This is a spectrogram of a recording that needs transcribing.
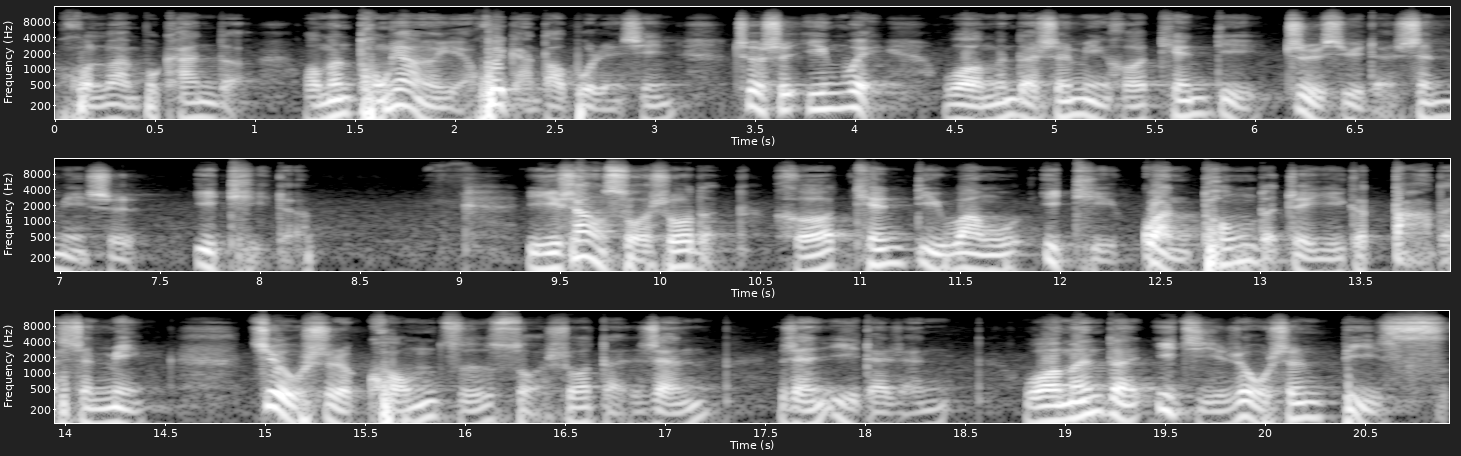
混乱不堪的，我们同样也会感到不忍心。这是因为我们的生命和天地秩序的生命是一体的。以上所说的和天地万物一体贯通的这一个大的生命，就是孔子所说的仁，仁义的仁。我们的一己肉身必死。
